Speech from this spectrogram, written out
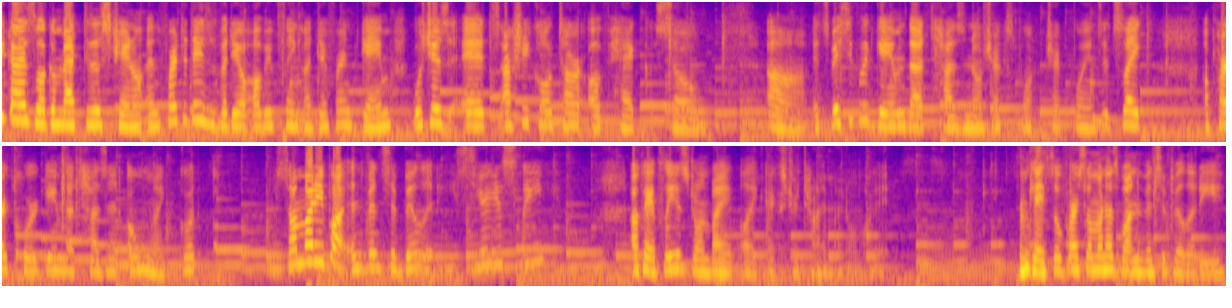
Hi guys, welcome back to this channel and for today's video I'll be playing a different game which is it's actually called Tower of Heck so uh, it's basically a game that has no checkpoints. It's like a parkour game that hasn't oh my god somebody bought invincibility seriously? Okay please don't buy like extra time I don't want it. Okay so far someone has bought invincibility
